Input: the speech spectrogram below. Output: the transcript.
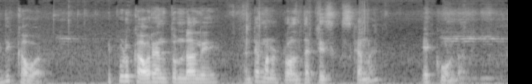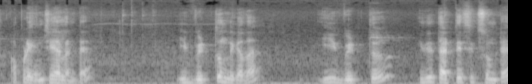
ఇది కవర్ ఇప్పుడు కవర్ ఎంత ఉండాలి? అంటే మనం ట్వెల్వ్ థర్టీ సిక్స్ కన్నా ఎక్కువ ఉండాలి. అప్పుడు ఏం చేయాలంటే ఈ విడ్త్ ఉంది కదా ఈ విడ్త్ ఇది థర్టీ సిక్స్ ఉంటే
